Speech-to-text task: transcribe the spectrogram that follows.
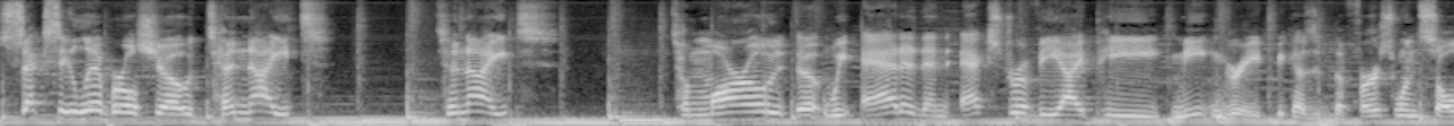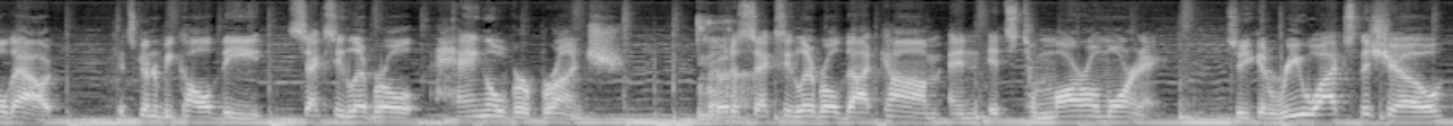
Sexy Liberal Show tonight. Tonight, tomorrow, uh, we added an extra VIP meet and greet because the first one sold out. It's going to be called the Sexy Liberal Hangover Brunch. Go to sexyliberal.com and it's tomorrow morning. So you can rewatch the show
